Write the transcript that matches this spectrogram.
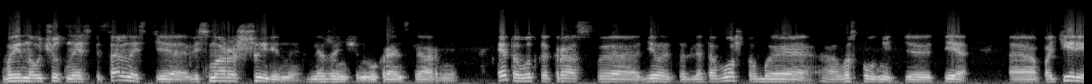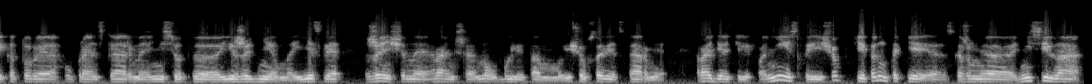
военно-учетные специальности весьма расширены для женщин в украинской армии. Это вот как раз э, делается для того, чтобы э, восполнить те потери, которые украинская армия несет ежедневно. Если женщины раньше, ну, были там еще в советской армии радиотелефонисты, еще какие-то, ну, такие, скажем, не сильно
